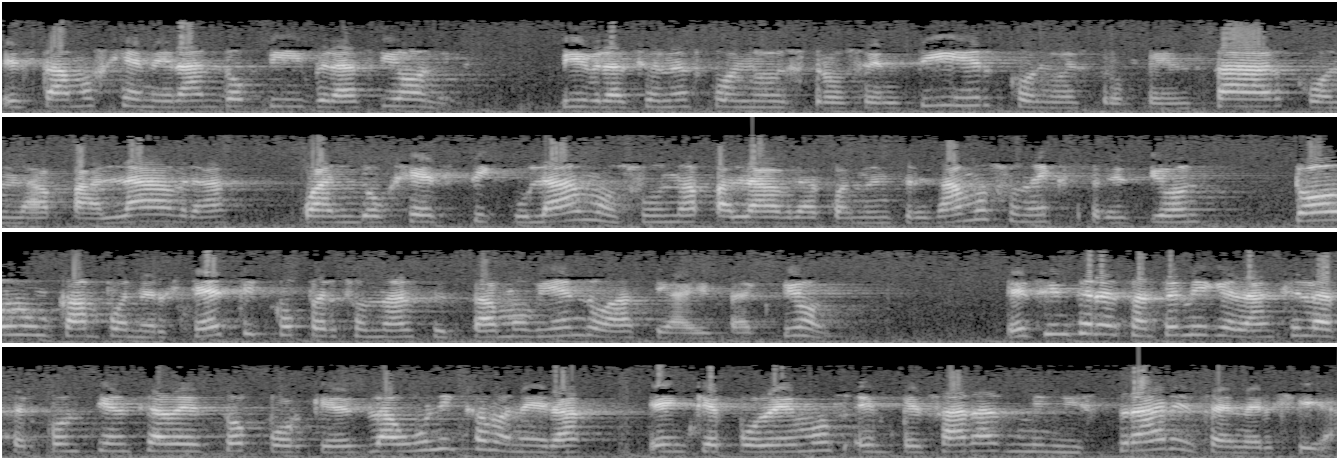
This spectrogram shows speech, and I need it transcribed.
estamos generando vibraciones, vibraciones con nuestro sentir, con nuestro pensar, con la palabra. Cuando gesticulamos una palabra, cuando entregamos una expresión, todo un campo energético personal se está moviendo hacia esa acción. Es interesante, Miguel Ángel, hacer conciencia de esto porque es la única manera en que podemos empezar a administrar esa energía.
